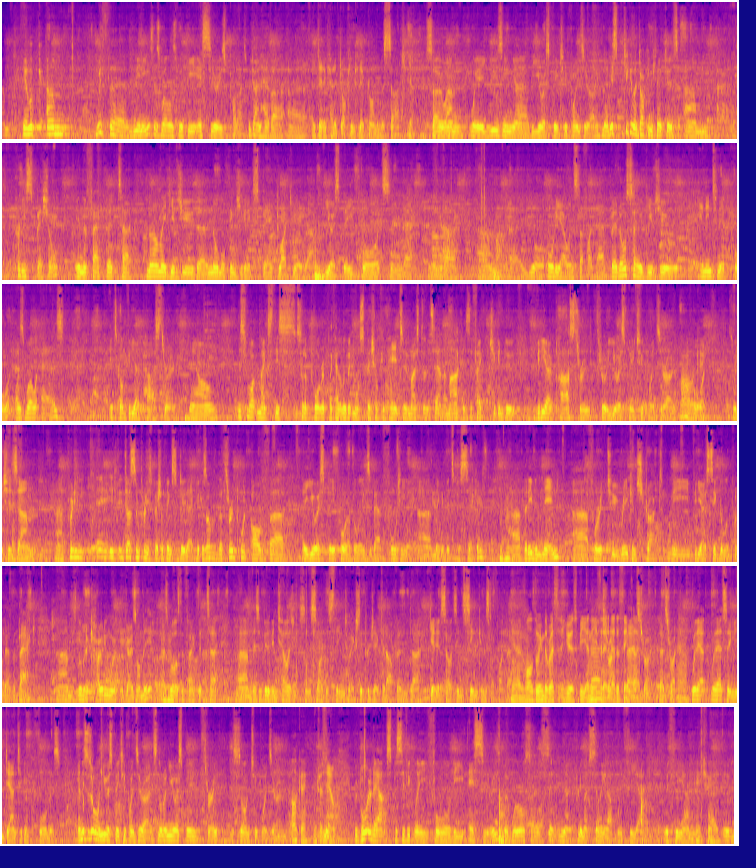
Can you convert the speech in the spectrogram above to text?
Um, yeah, look, um, with the minis as well as with the S series products, we don't have a, a, a dedicated docking connector on them as such. Yeah. So um, we're using uh, the USB 2.0. Now, this particular docking connector is um, pretty special in the fact that uh, not only gives you the normal things you can expect, like your um, USB ports and, uh, and uh, um, uh, your audio and stuff like that, but it also gives you an internet port as well as it's got video pass through. Now, this is what makes this sort of port replicator a little bit more special compared to most of that's out in the market is the fact that you can do video pass through through a USB 2.0 Oh, okay. port, which is um, uh, pretty. It, it does some pretty special things to do that because of the throughput of uh, a USB port, I believe, is about 40 uh, megabits per 2nd Mm-hmm. Uh, but even then, uh, for it to reconstruct the video signal and put it out the back. Um, there's a little bit of coding work that goes on there, as well as the fact that uh, um, there's a bit of intelligence inside this thing to actually project it up and uh, get it so it's in sync and stuff like that. Yeah, and while doing the rest of the USB and the That's Ethernet right. at the same That's time. right. That's right. Yeah. Without without seeing you downtick in performance. And this is all on USB 2.0. It's not on USB 3. This is all on 2.0. Okay, interesting. Now, we brought it out specifically for the S series, but we're also, you know, pretty much selling it up with the uh, with the um, uh,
